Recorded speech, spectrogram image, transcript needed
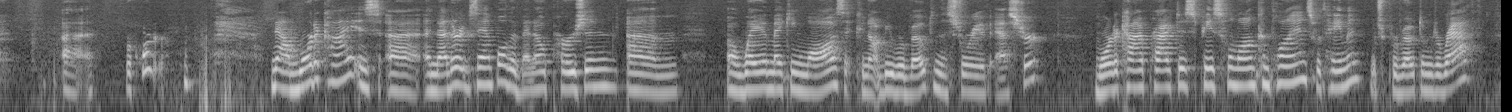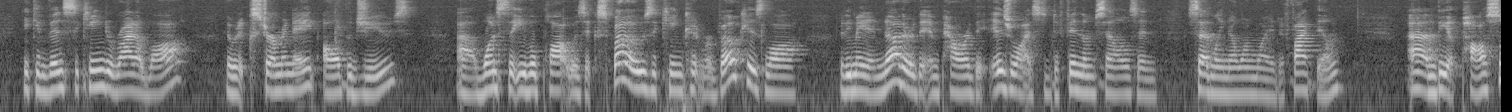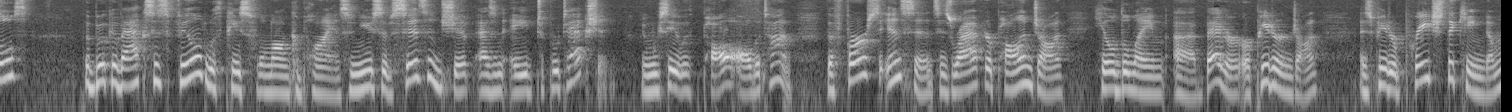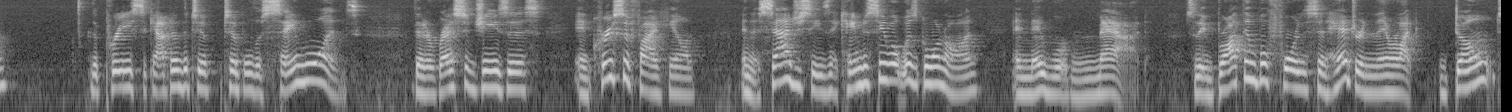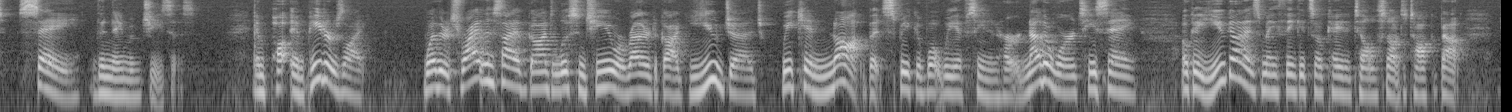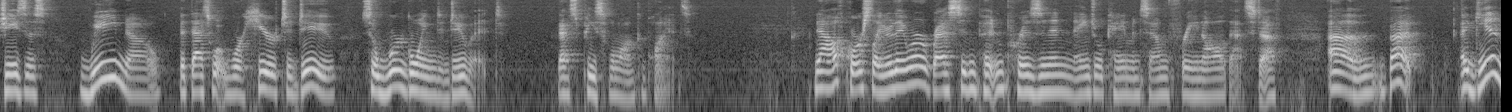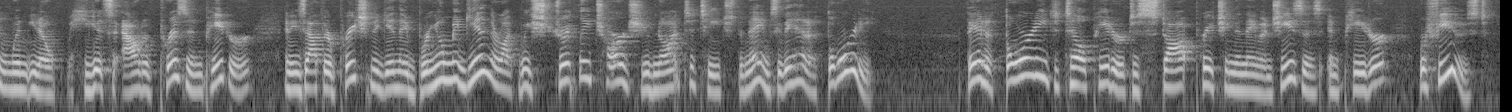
uh, recorder. now, Mordecai is uh, another example, of the Medo Persian um, way of making laws that could not be revoked in the story of Esther. Mordecai practiced peaceful noncompliance with Haman, which provoked him to wrath. He convinced the king to write a law that would exterminate all the Jews. Uh, once the evil plot was exposed, the king couldn't revoke his law, but he made another that empowered the Israelites to defend themselves, and suddenly no one wanted to fight them. Um, the apostles, the book of Acts is filled with peaceful noncompliance and use of citizenship as an aid to protection. And we see it with Paul all the time. The first instance is right after Paul and John healed the lame uh, beggar, or Peter and John, as Peter preached the kingdom. The priests, the captain of the temple, the same ones that arrested Jesus and crucified him, and the Sadducees, they came to see what was going on and they were mad. So they brought them before the Sanhedrin and they were like, Don't say the name of Jesus. And, Paul, and Peter's like, whether it's right in the sight of God to listen to you or rather to God you judge, we cannot but speak of what we have seen and heard. In other words, he's saying, okay, you guys may think it's okay to tell us not to talk about Jesus. We know that that's what we're here to do, so we're going to do it. That's peaceful noncompliance. Now, of course, later they were arrested and put in prison, and an angel came and set them free and all that stuff. Um, but again, when you know he gets out of prison, Peter and he's out there preaching again, they bring him again. They're like, We strictly charge you not to teach the name. See, they had authority. They had authority to tell Peter to stop preaching the name of Jesus, and Peter refused.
